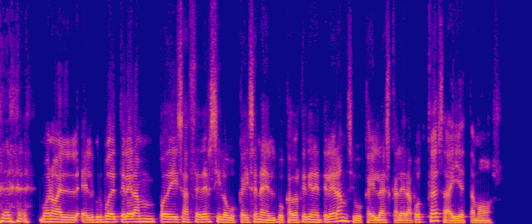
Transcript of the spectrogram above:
bueno, el, el, grupo de Telegram podéis acceder si lo buscáis en el buscador que tiene Telegram. Si buscáis la escalera podcast, ahí estamos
